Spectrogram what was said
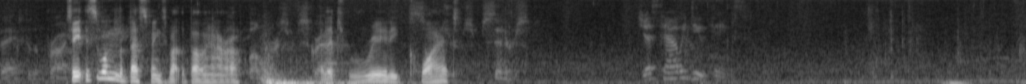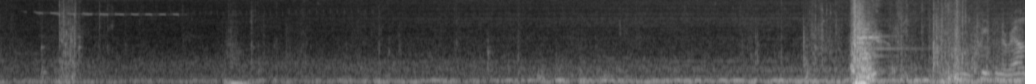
Thanks to the project. See, this is one of the best things about the bow and arrow. Bumpers. That it's really quiet. Soldiers from sinners. Just how we do things. Someone creeping around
